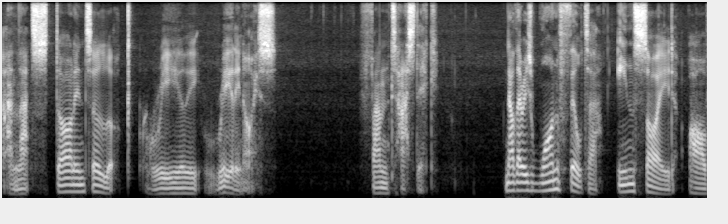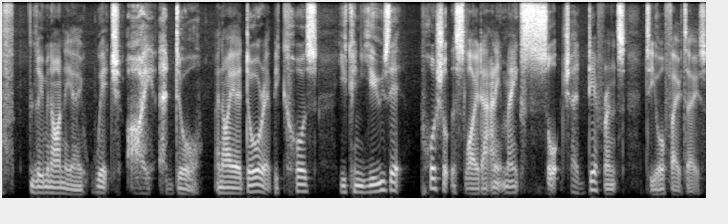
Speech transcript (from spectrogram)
and that's starting to look really, really nice. Fantastic. Now there is one filter inside of Luminar Neo which I adore. And I adore it because you can use it, push up the slider, and it makes such a difference to your photos.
